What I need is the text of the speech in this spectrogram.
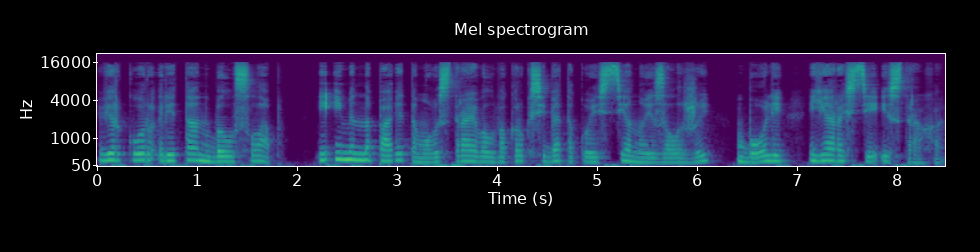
Веркур Ритан был слаб, и именно поэтому выстраивал вокруг себя такую стену из лжи, боли, ярости и страха.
